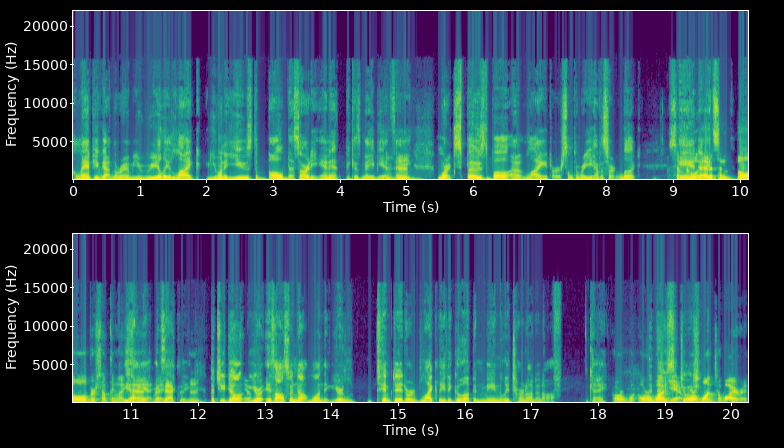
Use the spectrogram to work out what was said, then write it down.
a lamp you've got in the room. You really like, you want to use the bulb that's already in it because maybe it's a more exposed bulb uh, light or something where you have a certain look. Some and, cool uh, Edison bulb or something like Yeah, that. yeah, exactly. Mhm. But you don't. Yep. You're. It's also not one that you're tempted or likely to go up and manually turn on and off. Okay. Or or what? Yeah. Or want to wire it.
